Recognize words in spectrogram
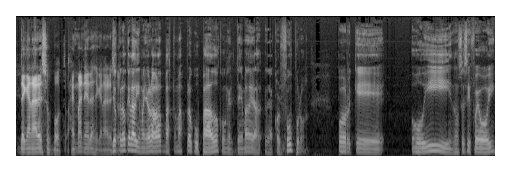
de ganar esos votos. Hay maneras de ganar esos Yo creo que la Dimayor ahora va a estar más preocupado con el tema de la, de la Corfúpro, porque hoy, no sé si fue hoy,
